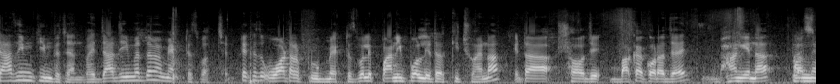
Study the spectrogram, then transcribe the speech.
জাজিম কিনতে চান ভাই জাজিমের দামে ম্যাট্রেস পাচ্ছেন। এটা কিন্তু ওয়াটার প্রুফ ম্যাট্রেস বলে পানি পড়লে এটার কিছু হয় না। এটা সহজে বাঁকা করা যায় ভাঙে না ভাঙবে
